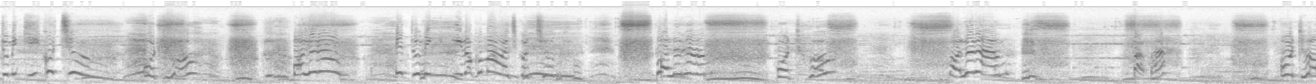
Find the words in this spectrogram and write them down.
তুমি কি করছ? বলরাম তুমি বলরাম, বাবা ওঠো।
